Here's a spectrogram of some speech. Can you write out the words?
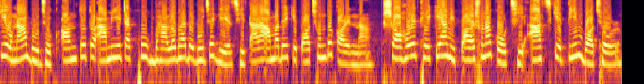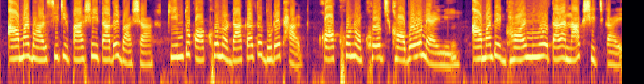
কেউ না বুঝুক। অন্তত আমি এটা খুব ভালোভাবে বুঝে গিয়েছি, তারা আমাদেরকে পছন্দ করেন না। শহরে থেকে আমি পড়াশোনা করছি, আজকে তিন বছর। আমার ভার্সিটির পাশেই তাদের বাসা, কিন্তু কখনো ডাকা তো দূরে থাক, কখনো খোঁজ খবরও নেয়নি। আমাদের ঘর নিয়েও তারা নাক সিটকায়।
